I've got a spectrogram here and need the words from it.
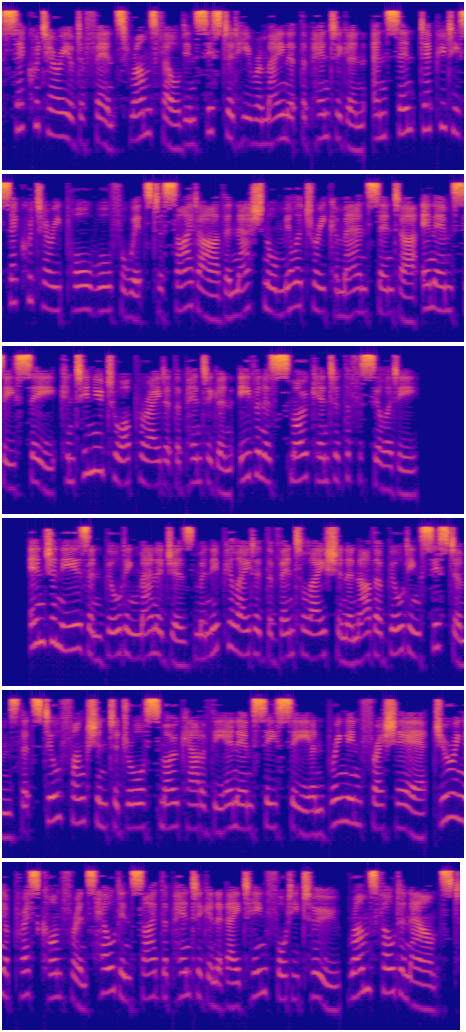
Secretary of Defense Rumsfeld insisted he remain at the Pentagon, and sent Deputy Secretary Paul Wolfowitz to Site R. The National Military Command Center continued to operate at the Pentagon, even as smoke entered the facility. Engineers and building managers manipulated the ventilation and other building systems that still functioned to draw smoke out of the NMCC and bring in fresh air. During a press conference held inside the Pentagon at 1842, Rumsfeld announced,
